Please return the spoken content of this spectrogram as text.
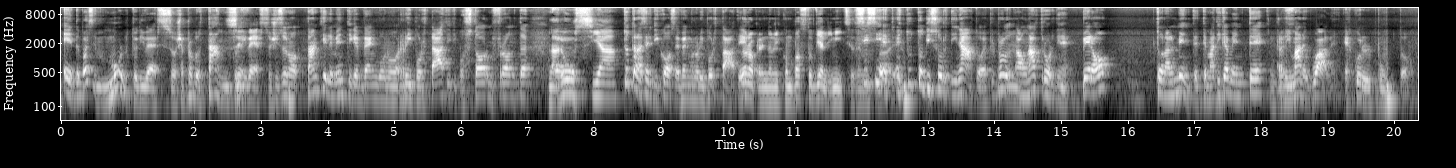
E The Boys è molto diverso, cioè proprio tanto Sì. diverso. Ci sono tanti elementi che vengono riportati, tipo Stormfront, La eh, Russia. tutta una serie di cose vengono riportate. Loro prendono il composto via all'inizio. Sì, sì, è, è tutto disordinato, è proprio Mm. ha un altro ordine, però tonalmente e tematicamente rimane uguale, è quello il punto.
